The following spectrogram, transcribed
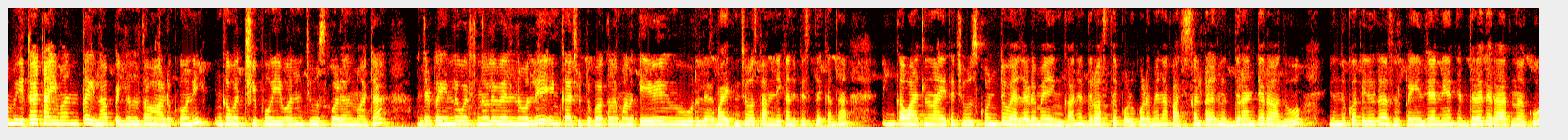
మిగతా టైం అంతా ఇలా పిల్లలతో ఆడుకొని ఇంకా వచ్చి పోయే వాళ్ళని చూసుకోవడం అనమాట అంటే ట్రైన్లో వచ్చిన వాళ్ళు వెళ్ళిన వాళ్ళే ఇంకా చుట్టుపక్కల మనకి ఏ ఊరు లేదు. బయట నుంచి వస్తే అన్నీ కనిపిస్తాయి కదా. ఇంకా వాటిని అయితే చూసుకుంటూ వెళ్ళడమే ఇంకా. నిద్ర వస్తే పడుకోవడమే. నాకు అస్సలు ట్రైన్ నిద్ర అంటే రాదు. ఎందుకో తెలియదు కదా అసలు ట్రైన్ జర్నీ అంటే నిద్ర అయితే రాదు నాకు.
